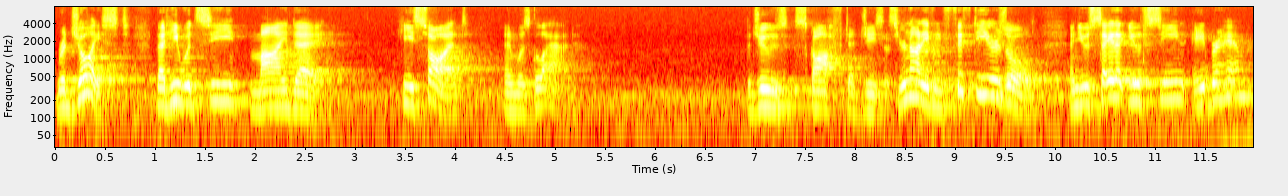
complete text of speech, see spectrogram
rejoiced that he would see my day. He saw it and was glad. The Jews scoffed at Jesus. You're not even 50 years old, and you say that you've seen Abraham?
